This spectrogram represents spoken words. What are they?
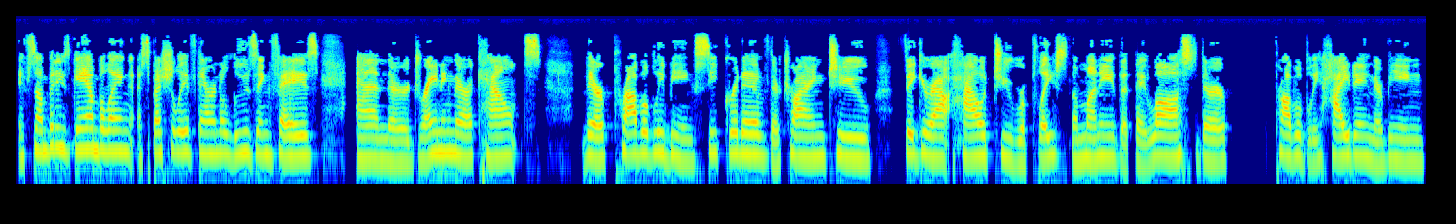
If somebody's gambling, especially if they're in a losing phase and they're draining their accounts, they're probably being secretive. They're trying to figure out how to replace the money that they lost. They're probably hiding. They're being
